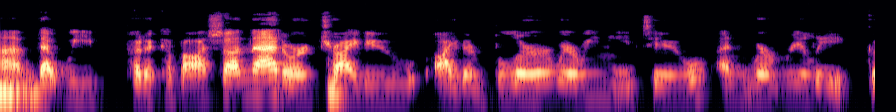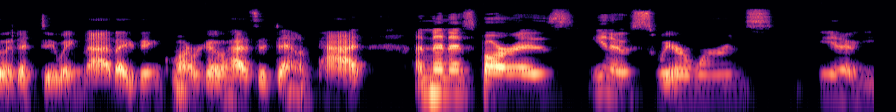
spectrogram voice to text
um, that we put a kibosh on that or try to either blur where we need to. And we're really good at doing that. I think Margot has it down pat. And then as far as, you know, swear words, you know, you,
